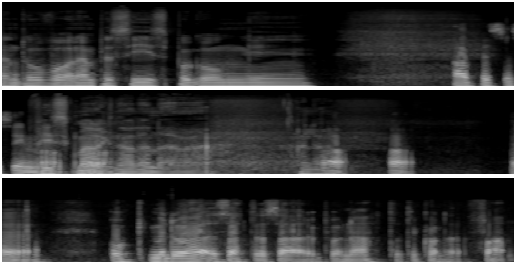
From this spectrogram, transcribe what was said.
den, då var den precis på gång i Ja, precis innan. fiskmarknaden där. va? Eller? Ja. Eh, och, men då satt jag så här på nätet och kollade. Fan,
